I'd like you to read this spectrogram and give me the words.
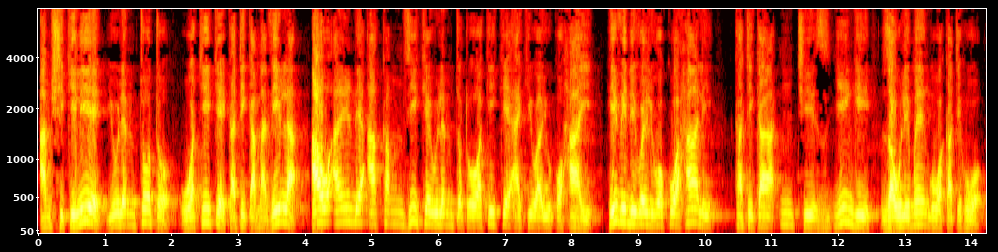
amshikilie yule mtoto wa kike katika madhila au aende akamzike yule mtoto wa kike akiwa yuko hai. Hivi ndivyo ilivyokuwa hali katika nchi nyingi za ulimwengu wakati huo.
